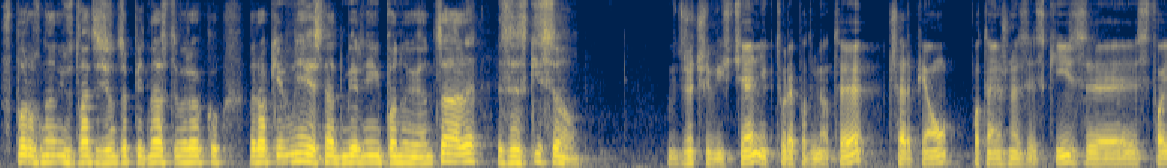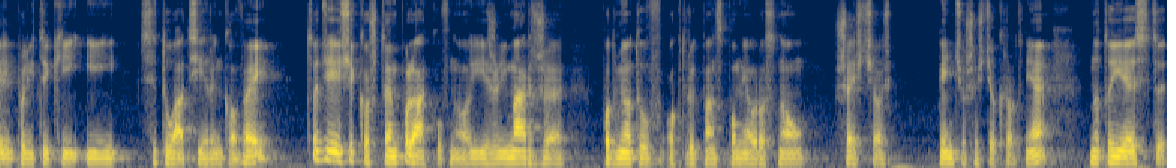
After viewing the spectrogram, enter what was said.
w porównaniu z 2015 roku, rokiem nie jest nadmiernie imponująca, ale zyski są. Rzeczywiście niektóre podmioty czerpią potężne zyski z y, swojej polityki i sytuacji rynkowej, co dzieje się kosztem Polaków. No, jeżeli marże podmiotów, o których Pan wspomniał, rosną 6, 5, 6-krotnie, no to jest, y,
